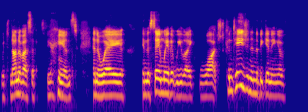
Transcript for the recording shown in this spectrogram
which none of us have experienced in a way in the same way that we like watched contagion in the beginning of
